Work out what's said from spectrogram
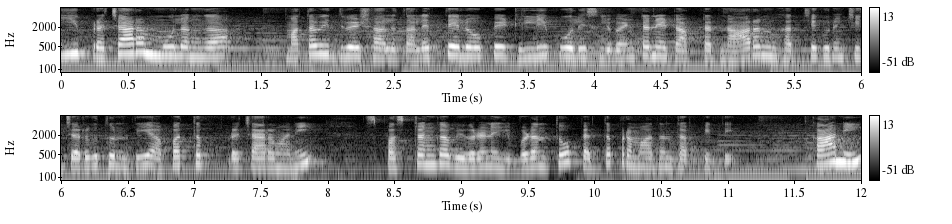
ఈ ప్రచారం మూలంగా మత విద్వేషాలు తలెత్తేలోపే ఢిల్లీ పోలీసులు వెంటనే డాక్టర్ నారంగ్ హత్య గురించి జరుగుతున్నది అబద్ధపు ప్రచారం అని స్పష్టంగా వివరణ ఇవ్వడంతో పెద్ద ప్రమాదం తప్పింది. కానీ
